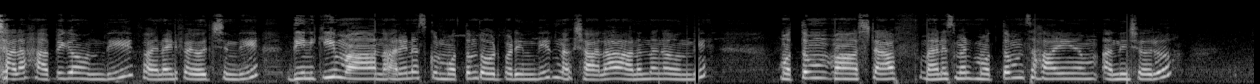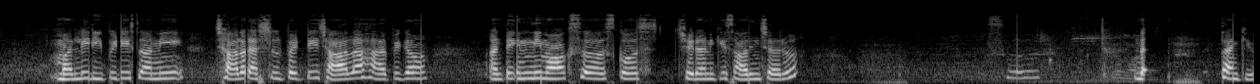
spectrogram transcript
చాలా హ్యాపీగా ఉంది. ఫైవ్ నైన్టీ ఫైవ్ వచ్చింది. దీనికి మా నారాయణ స్కూల్ మొత్తం తోడ్పడింది. నాకు చాలా ఆనందంగా ఉంది. మొత్తం మా స్టాఫ్ మేనేజ్మెంట్ మొత్తం సహాయం అందించారు. మళ్ళీ డిపిటీస్ అని చాలా టెస్టులు పెట్టి చాలా హ్యాపీగా అంటే ఇన్ని మార్క్స్ స్కోర్ చేయడానికి సాధించారు. థ్యాంక్ యూ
